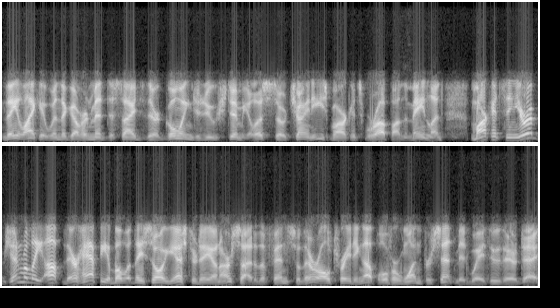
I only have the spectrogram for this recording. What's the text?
they like it when the government decides they're going to do stimulus. So Chinese markets were up on the mainland. Markets in Europe generally up. They're happy about what they saw yesterday on our side of the fence, so they're all trading up over 1% midway through their day.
